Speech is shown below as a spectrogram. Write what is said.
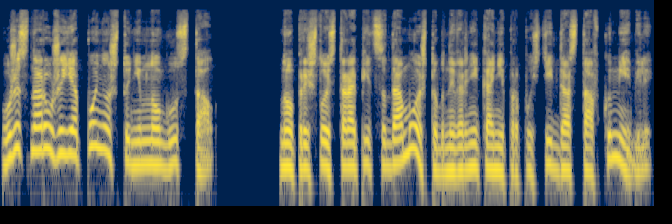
Уже снаружи я понял, что немного устал. Но пришлось торопиться домой, чтобы наверняка не пропустить доставку мебели.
